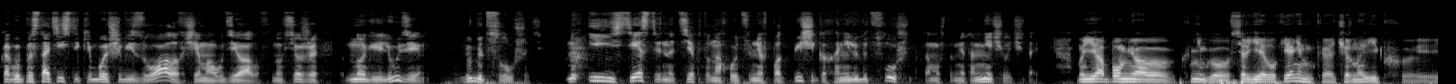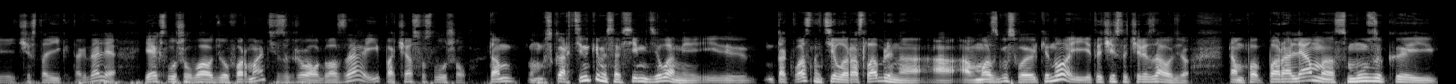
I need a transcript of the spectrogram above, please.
как бы по статистике больше визуалов, чем аудиалов, но все же многие люди любят слушать. Ну и, естественно, те, кто находится у меня в подписчиках, они любят слушать, потому что мне там нечего читать. Я помню книгу Сергея Лукьяненко «Черновик» и «Чистовик» и так далее. Я их слушал в аудиоформате, закрывал глаза и по часу слушал. Там с картинками, со всеми делами. И так классно, тело расслаблено, а, а в мозгу свое кино, и это чисто через аудио. Там по, по ролям с музыкой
